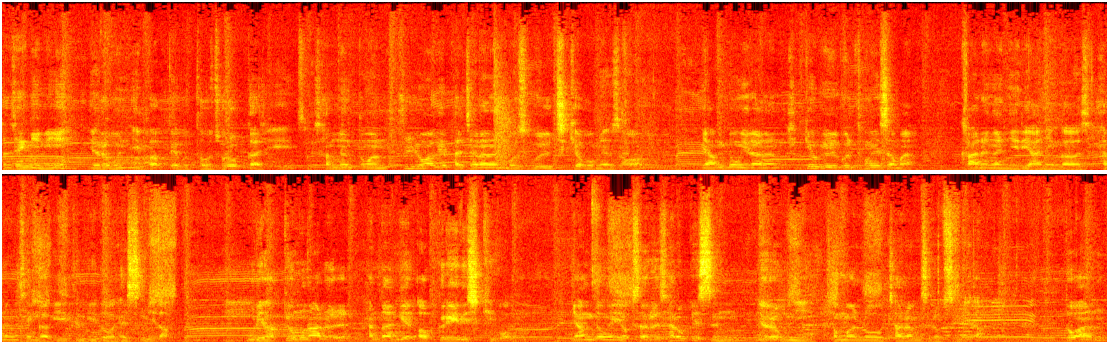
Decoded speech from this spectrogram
선생님이 여러분 입학 때부터 졸업까지 3년 동안 훌륭하게 발전하는 모습을 지켜보면서 양동이라는 학교 교육을 통해서만 가능한 일이 아닌가 하는 생각이 들기도 했습니다. 우리 학교 문화를 한 단계 업그레이드 시키고 양동의 역사를 새롭게 쓴 여러분이 정말로 자랑스럽습니다. 또한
